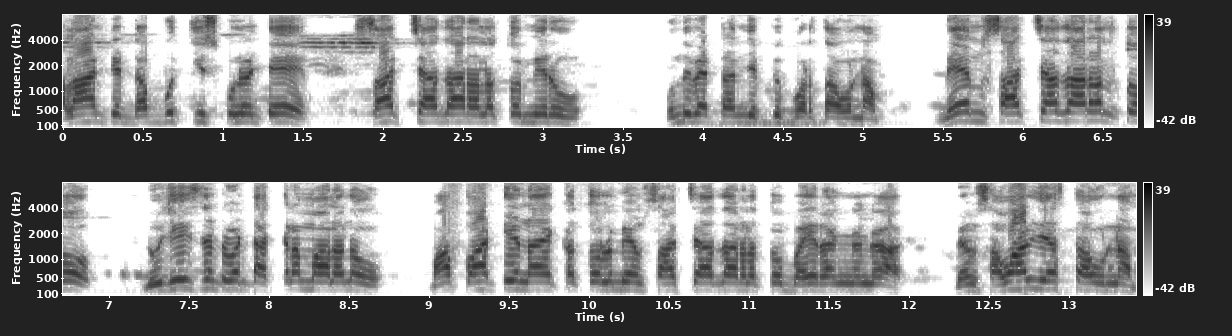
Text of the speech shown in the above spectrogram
అలాంటి డబ్బు తీసుకుని ఉంటే సాక్ష్యాధారాలతో మీరు ముందు పెట్టని చెప్పి కోరుతా ఉన్నాం. మేము సాక్ష్యాధారాలతో నువ్వు చేసినటువంటి అక్రమాలను మా పార్టీ నాయకత్వంలో మేము సాక్ష్యాధారాలతో బహిరంగంగా మేము సవాల్ చేస్తూ ఉన్నాం.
